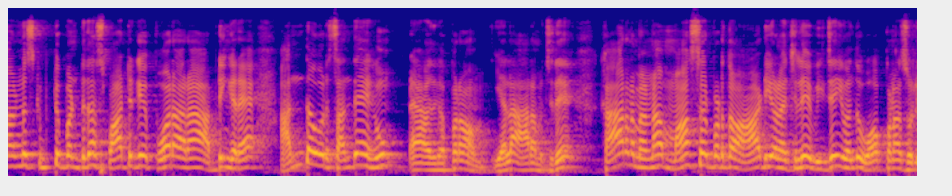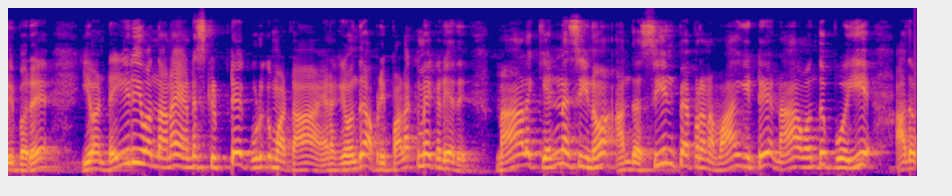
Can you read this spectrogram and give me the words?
தான்னு ஸ்கிரிப்ட் பண்ணிட்டு தான் ஸ்பாட்டுக்கே போகிறாரா அப்படிங்கிற அந்த ஒரு சந்தேகம் அதுக்கு அதுக்கப்புறம் எல்லாம் ஆரம்பிச்சது. காரணம் என்ன மாஸ்டர் படத்தோட ஆடியோ நினச்சிலே விஜய் வந்து ஓப்பனாக சொல்லிப்பார். இவன் டெய்லி வந்தானா என்கிட்ட ஸ்கிரிப்டே கொடுக்க மாட்டான். எனக்கு வந்து அப்படி பழக்கமே கிடையாது. நாளைக்கு என்ன சீனோ அந்த சீன் பேப்பரை நான் வாங்கிட்டு நான் வந்து போய் அதை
